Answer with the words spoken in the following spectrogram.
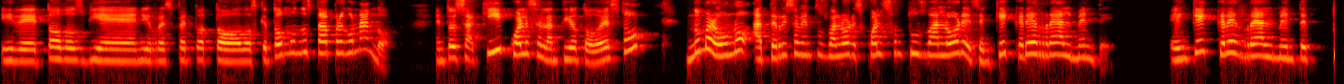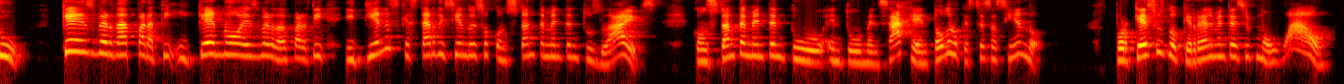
y de todos bien y respeto a todos, que todo el mundo está pregonando. Entonces, aquí, ¿cuál es el antídoto todo esto? Número uno, aterriza bien tus valores. ¿Cuáles son tus valores? ¿En qué crees realmente? ¿En qué crees realmente tú? ¿Qué es verdad para ti y qué no es verdad para ti? Y tienes que estar diciendo eso constantemente en tus lives, constantemente en tu, en tu mensaje, en todo lo que estés haciendo. Porque eso es lo que realmente decir como, wow,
